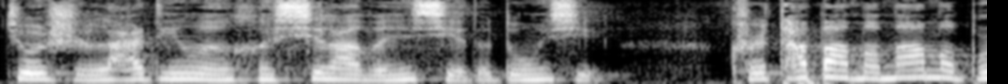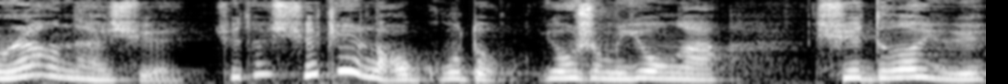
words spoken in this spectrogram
就是拉丁文和希腊文写的东西。可是他爸爸妈妈不让他学，觉得学这老古董有什么用啊？学德语，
